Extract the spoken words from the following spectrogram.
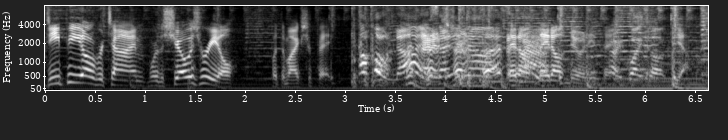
DP Overtime, where the show is real, but the mics are fake. Oh, nice. I didn't know. They don't, they don't do anything. All right, quiet talk. Yeah.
